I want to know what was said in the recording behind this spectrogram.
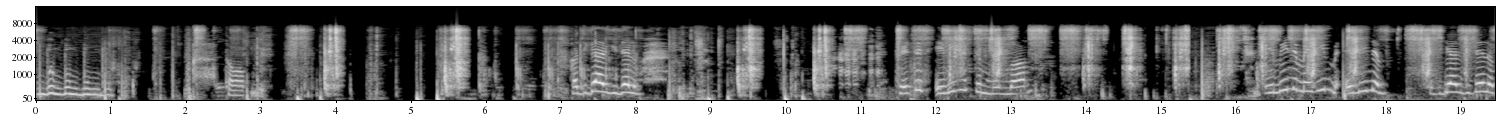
Bum bum bum bum. Tamam. Hadi gel gidelim. Ferit emin misin bundan? Eminim eminim eminim. Hadi gel gidelim.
